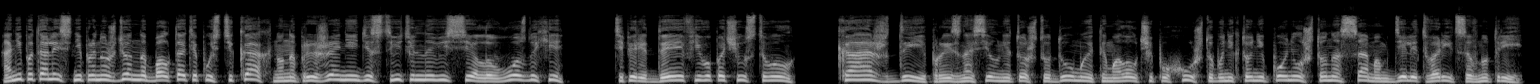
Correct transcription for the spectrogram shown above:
Они пытались непринужденно болтать о пустяках, но напряжение действительно висело в воздухе. Теперь и Дэйв его почувствовал. Каждый произносил не то, что думает, и молол чепуху, чтобы никто не понял, что на самом деле творится внутри.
